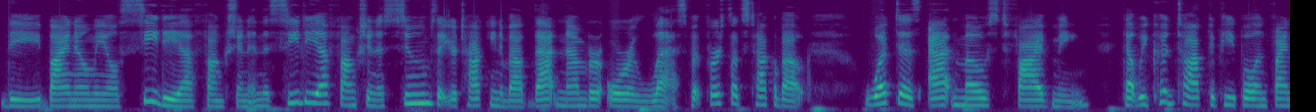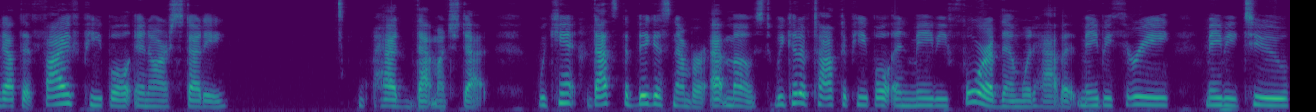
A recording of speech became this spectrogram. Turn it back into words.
the binomial CDF function. And the CDF function assumes that you're talking about that number or less. But first let's talk about what does at most 5 mean? That we could talk to people and find out that 5 people in our study had that much debt. We can't, that's the biggest number at most. We could have talked to people and maybe 4 of them would have it, maybe 3, maybe 2,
